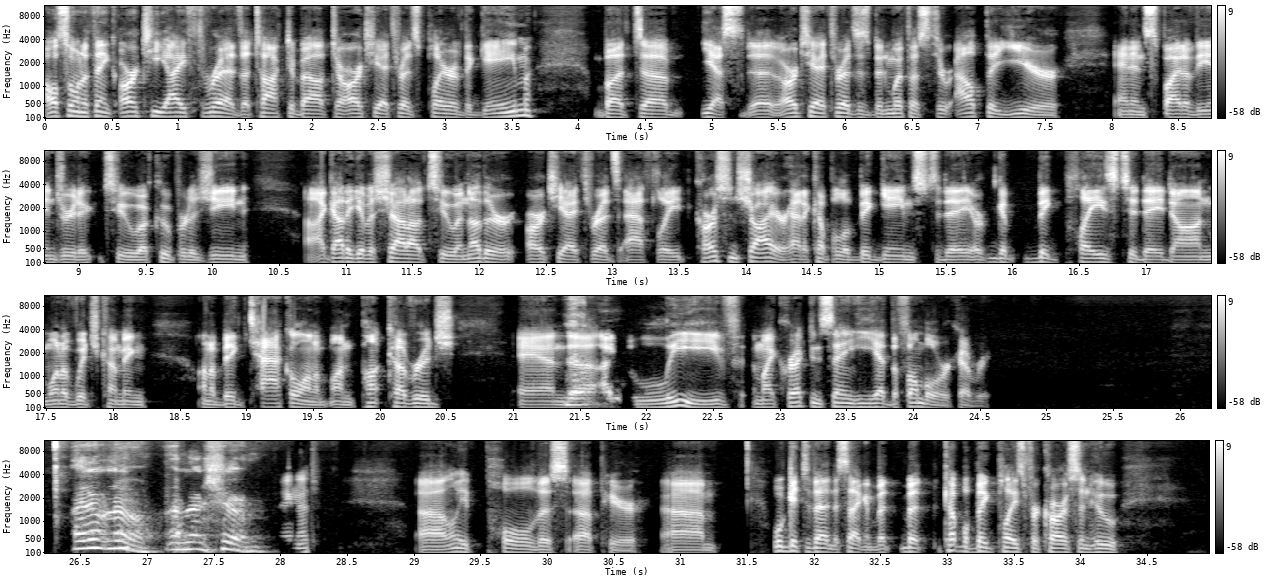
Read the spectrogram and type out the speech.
Also, want to thank RTI Threads. I talked about our RTI Threads player of the game, but uh, yes, uh, RTI Threads has been with us throughout the year. And in spite of the injury to, to uh, Cooper DeJean, I got to give a shout out to another RTI Threads athlete. Karson Sharar had a couple of big games today, or big plays today, Don, one of which coming on a big tackle on, a, on punt coverage. And uh, I believe, am I correct in saying he had the fumble recovery? I don't know. I'm not sure. Uh, let me pull this up here. Um, we'll get to that in a second. But but a couple big plays for Karson, who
